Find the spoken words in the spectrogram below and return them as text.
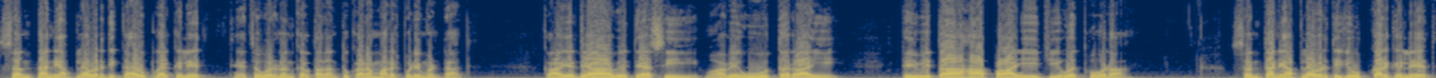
संतांनी आपल्यावरती काय उपकार केलेत ह्याचं वर्णन करताना तुकाराम महाराज पुढे म्हणतात काय द्यावे त्यासी व्हावे उतराई ठेविता हा पायी जीव थोडा. संतांनी आपल्यावरती जे उपकार केलेत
